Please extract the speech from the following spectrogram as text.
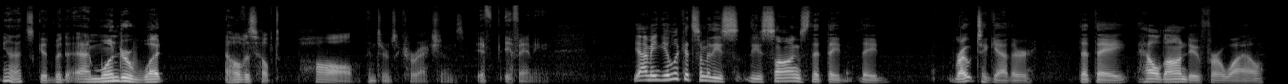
yeah, that's good. But I wonder what Elvis helped Paul in terms of corrections, if if any. Yeah, I mean, you look at some of these these songs that they they wrote together that they held on to for a while,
